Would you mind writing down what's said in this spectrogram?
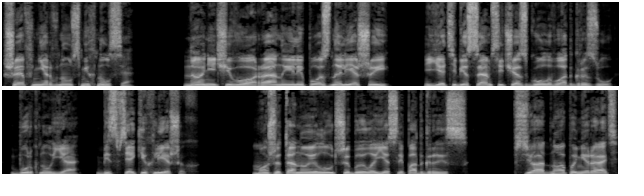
Шеф нервно усмехнулся. Но ничего, рано или поздно, леший, я тебе сам сейчас голову отгрызу, буркнул я, без всяких леших. Может, оно и лучше было, если подгрыз. Все одно помирать,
